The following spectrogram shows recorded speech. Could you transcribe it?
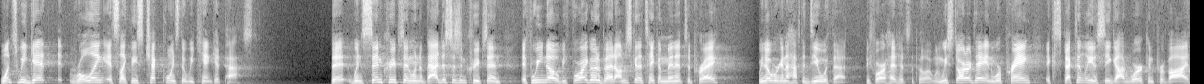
once we get it rolling, it's like these checkpoints that we can't get past. That when sin creeps in, when a bad decision creeps in, if we know before I go to bed, I'm just going to take a minute to pray, we know we're going to have to deal with that before our head hits the pillow. When we start our day and we're praying expectantly to see God work and provide,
